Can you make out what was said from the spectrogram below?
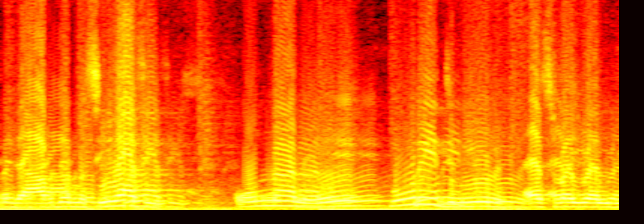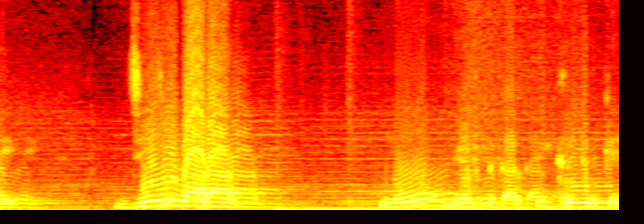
ਪੰਜਾਬ ਦੇ ਮਸੀਹਾ ਸੀ। ਉਹਨਾਂ ਨੇ ਪੂਰੀ ਜ਼ਮੀਨ ਐਸਵਾਈਐਲ ਦੀ, ਜ਼ਿਮੀਦਾਰਾਂ ਨੂੰ ਗਿਫਟ ਕਰਤੀ ਖਰੀਦ ਕੇ।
